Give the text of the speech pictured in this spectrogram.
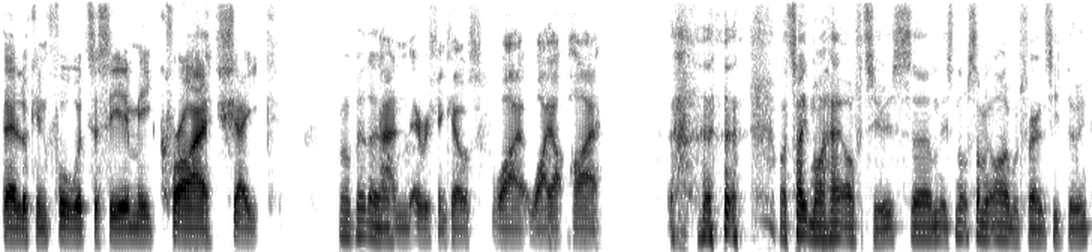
they're looking forward to seeing me cry, shake, and everything else. Why, why up high? I take my hat off to you. It's um, it's not something I would fancy doing.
